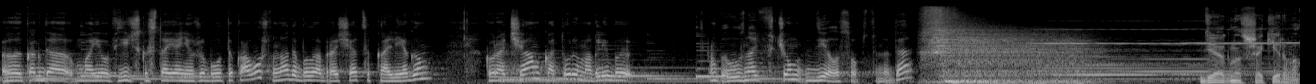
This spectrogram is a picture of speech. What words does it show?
э, когда мое физическое состояние уже было таково, что надо было обращаться к коллегам, к врачам, которые могли бы узнать, в чем дело, собственно, да? Диагноз шокировал.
